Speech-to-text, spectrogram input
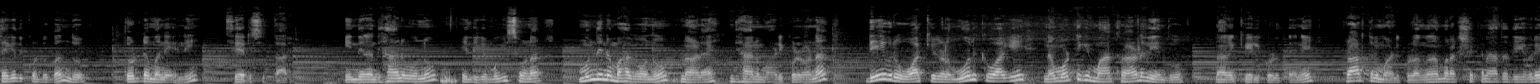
ತೆಗೆದುಕೊಂಡು ಬಂದು ದೊಡ್ಡ ಮನೆಯಲ್ಲಿ ಸೇರಿಸುತ್ತಾರೆ. ಇಂದಿನ ಧ್ಯಾನವನ್ನು ಇಲ್ಲಿಗೆ ಮುಗಿಸೋಣ. ಮುಂದಿನ ಭಾಗವನ್ನು ನಾಳೆ ಧ್ಯಾನ ಮಾಡಿಕೊಳ್ಳೋಣ. ದೇವರ ವಾಕ್ಯಗಳ ಮೂಲಕವಾಗಿ ನಮ್ಮೊಟ್ಟಿಗೆ ಮಾತನಾಡಲಿ ಎಂದು ನಾನು ಕೇಳಿಕೊಳ್ಳುತ್ತೇನೆ. ಪ್ರಾರ್ಥನೆ ಮಾಡಿಕೊಳ್ಳೋಣ. ನಮ್ಮ ರಕ್ಷಕನಾದ ದೇವರೇ,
